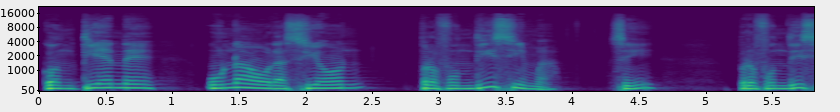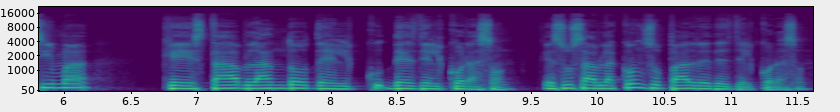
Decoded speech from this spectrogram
Contiene una oración profundísima, ¿sí? Profundísima que está hablando desde el corazón. Jesús habla con su Padre desde el corazón.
